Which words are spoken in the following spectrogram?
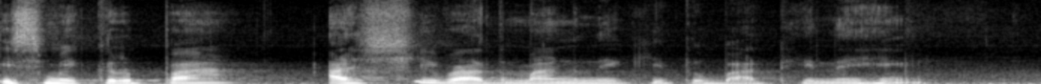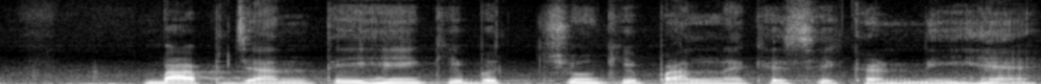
इसमें कृपा, आशीर्वाद मांगने की तो बात ही नहीं। बाप जानते हैं कि बच्चों की पालना कैसे करनी है।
